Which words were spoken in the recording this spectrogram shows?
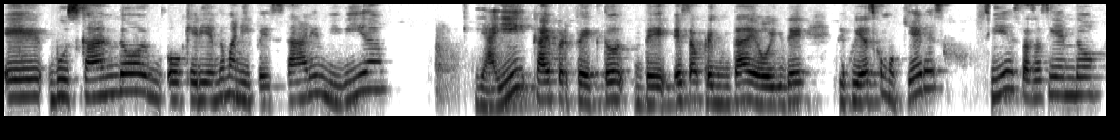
eh, buscando o queriendo manifestar en mi vida? Y ahí cae perfecto de esta pregunta de hoy de, ¿te cuidas como quieres? ¿Sí? ¿Estás haciendo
